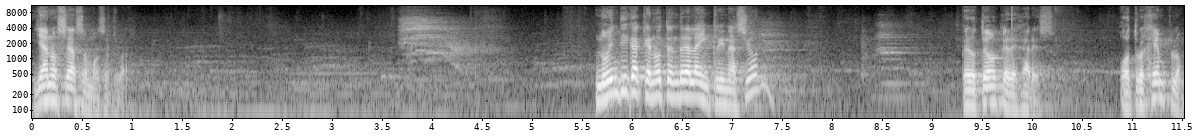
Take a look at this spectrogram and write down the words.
ya no seas homosexual. No indica que no tendré la inclinación, pero tengo que dejar eso. Otro ejemplo,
